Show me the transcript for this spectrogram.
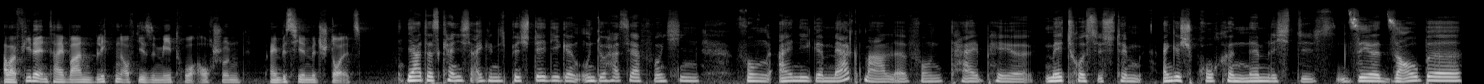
Aber viele in Taiwan blicken auf diese Metro auch schon ein bisschen mit Stolz. Ja, das kann ich eigentlich bestätigen. Und du hast ja vorhin von einigen Merkmalen von Taipei Metrosystem angesprochen, nämlich das sehr sauber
